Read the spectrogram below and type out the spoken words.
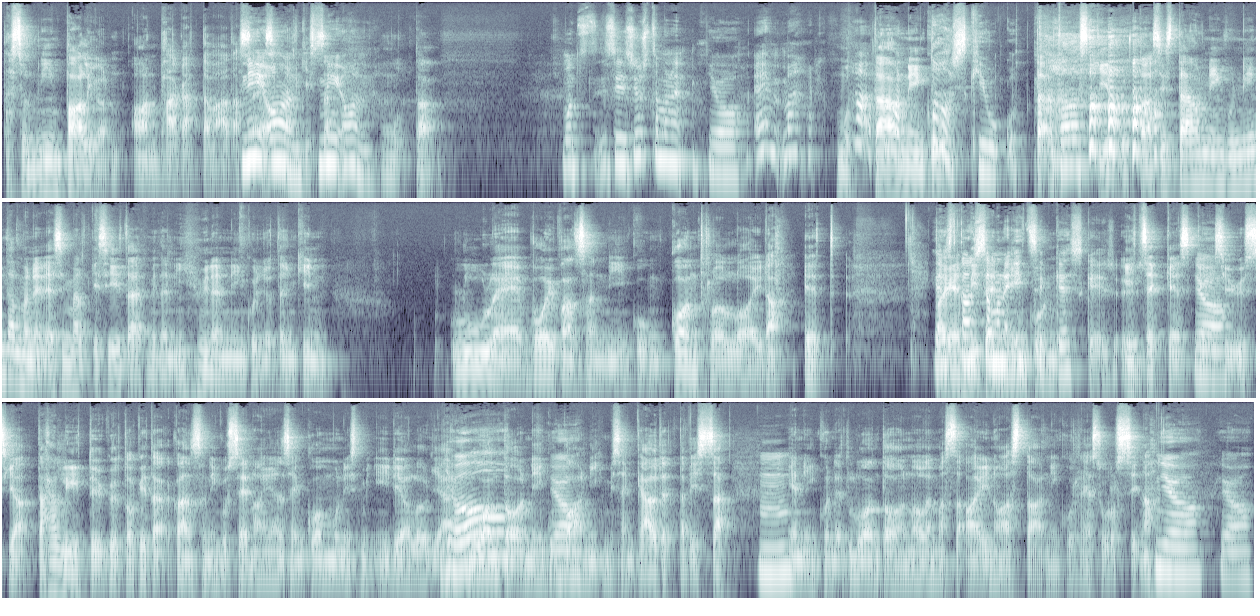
tässä on niin paljon unpackattavaa tässä Niin on, esimerkissä. niin on. Mutta Mutta siis just tämmönen, joo, en mä, Mut ta- tää on niinku- taas kiukuttaa. Ta- taas kiukuttaa. siis tää on niin, kuin niin tämmöinen esimerkki siitä, että miten ihminen niin kuin jotenkin luulee voivansa niin kuin kontrolloida. Et, Ja tai sit et taas miten semmonen niin kuin itsekeskeisyys. Itsekeskeisyys. Ja tähän liittyy kyllä toki kanssa niin kuin sen ajan sen kommunismin ideologia, Joo, että luonto on niin kuin joo. vaan ihmisen käytettävissä. Mm. Ja niin kuin, että luonto on olemassa ainoastaan niin kuin resurssina. Joo, joo.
